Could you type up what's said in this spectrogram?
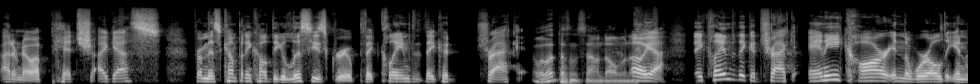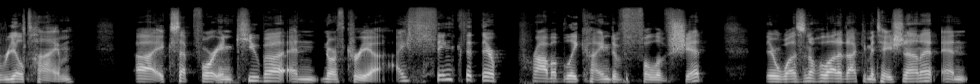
I don't know, a pitch, I guess, from this company called the Ulysses Group that claimed that they could track Well, that doesn't sound ominous. Oh yeah, they claimed that they could track any car in the world in real time, uh, except for in Cuba and North Korea. I think that they're probably kind of full of shit. There wasn't a whole lot of documentation on it, and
